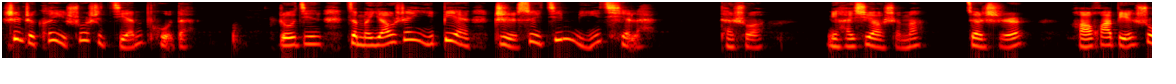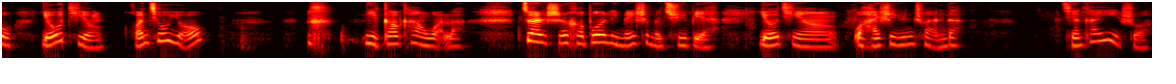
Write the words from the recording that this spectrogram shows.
甚至可以说是简朴的。如今怎么摇身一变纸碎金迷起来？他说：“你还需要什么？钻石、豪华别墅、游艇、环球游？你高看我了。钻石和玻璃没什么区别。游艇我还是晕船的。”钱开义说：“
